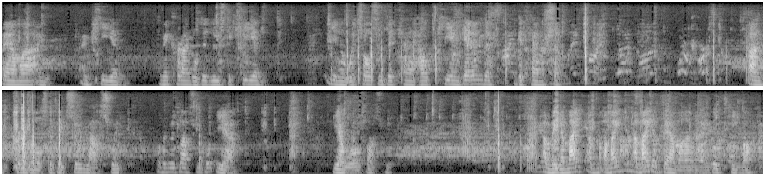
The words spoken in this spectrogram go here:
Benoit and and Kane. I think Kurt Angle did lose to Kane, you know, which also did kind of help Kane get into the contendership. And Kurt Angle lost to Big Show last week. I think it was last week. Yeah. Yeah, it was last week. I mean, I might, I, I might, I might have Benoit and Angle team up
